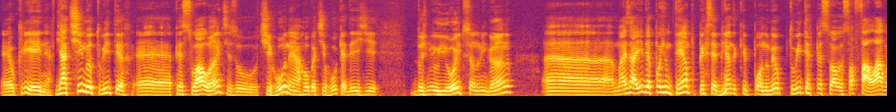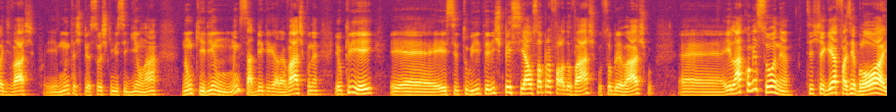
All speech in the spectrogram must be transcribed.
é, eu criei, né? Já tinha meu Twitter é, pessoal antes, o Tihu, né? Arroba Tihu, que é desde 2008, se eu não me engano. Uh, mas aí, depois de um tempo, percebendo que, pô, no meu Twitter pessoal eu só falava de Vasco e muitas pessoas que me seguiam lá não queriam, nem sabia que era Vasco, né? Eu criei é, esse Twitter especial só para falar do Vasco, sobre Vasco. É, e lá começou, né? Cheguei a fazer blog,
